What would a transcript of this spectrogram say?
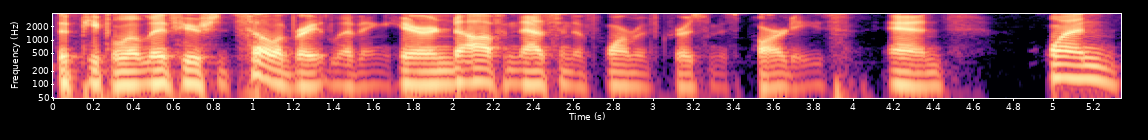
the people that live here should celebrate living here. And often that's in the form of Christmas parties. And one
